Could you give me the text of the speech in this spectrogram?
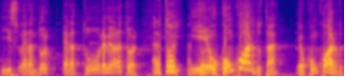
Isso era ator, era ator, é melhor ator. Era ator. E, e ator. eu concordo, tá? Eu concordo.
